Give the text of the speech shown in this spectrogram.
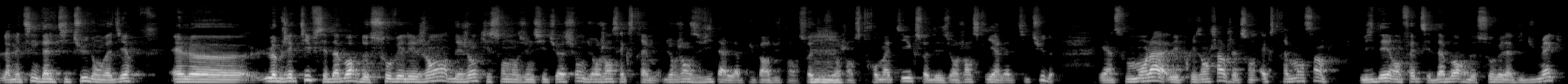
la médecine d'altitude, on va dire, elle, euh, l'objectif, c'est d'abord de sauver les gens, des gens qui sont dans une situation d'urgence extrême, d'urgence vitale la plupart du temps, soit des mmh. urgences traumatiques, soit des urgences liées à l'altitude. Et à ce moment-là, les prises en charge, elles sont extrêmement simples. L'idée, en fait, c'est d'abord de sauver la vie du mec,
